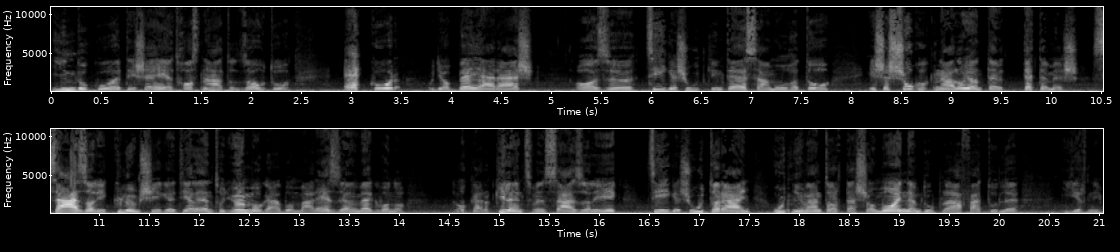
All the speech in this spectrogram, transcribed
indokolt, és ehelyett használhatod az autót, ekkor ugye a bejárás az céges útként elszámolható, és ez sokaknál olyan tetemes százalék különbséget jelent, hogy önmagában már ezzel megvan a akár a 90 százalék céges útarány, útnyilvántartással majdnem dupla áfát tud leírni.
